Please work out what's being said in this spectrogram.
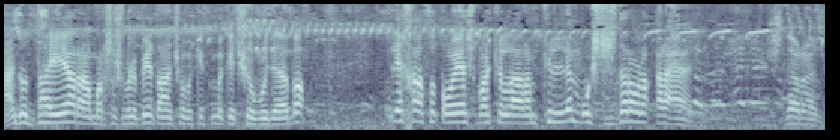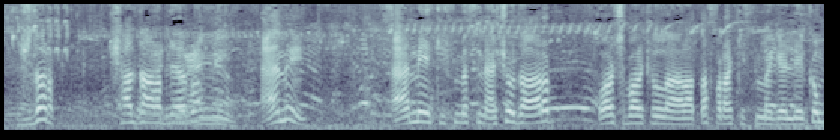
عنده الظهير راه مرشوش بالبيض. هانتوما كيف ما كتشوفوا دابا. اللي خاصة طوير تبارك الله راه مكلم. واش جدر ولا قرع هذا؟ جدار هذا. جدر. شحال ضارب دابا؟ عامين. عامين. عامين. كيف ما سمعتوا ضارب. وراه تبارك الله راه طفرة كيف ما قال لكم.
